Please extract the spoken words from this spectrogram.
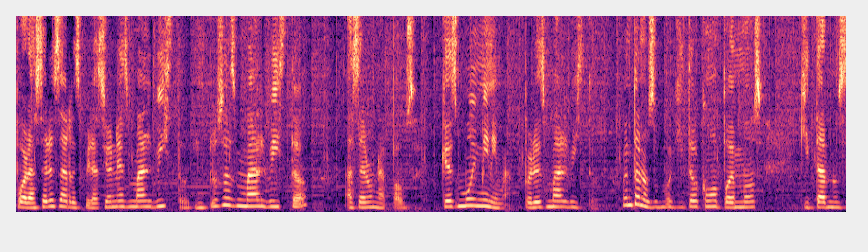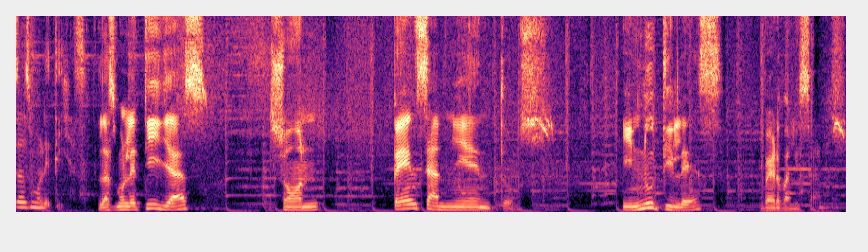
por hacer esa respiración es mal visto. Incluso es mal visto hacer una pausa, que es muy mínima, pero es mal visto. Cuéntanos un poquito cómo podemos quitarnos esas muletillas. Las muletillas son pensamientos inútiles verbalizados.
